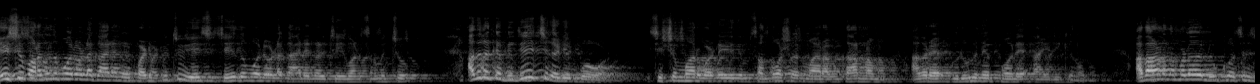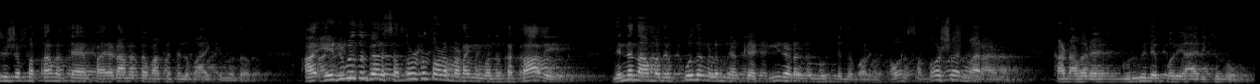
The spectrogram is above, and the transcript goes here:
യേശു പറഞ്ഞതുപോലെയുള്ള കാര്യങ്ങൾ പഠിപ്പിച്ചു. യേശു ചെയ്തതുപോലെയുള്ള കാര്യങ്ങൾ ചെയ്യുവാൻ ശ്രമിച്ചു. അതിലൊക്കെ വിജയിച്ചു കഴിയുമ്പോൾ ശിഷ്യന്മാർ വളരെയധികം സന്തോഷവന്മാരാകും കാരണം അവരെ ഗുരുവിനെ പോലെ ആയിരിക്കുന്നു. അതാണ് നമ്മൾ ലൂക്കോസിന് ശേഷം പത്താമത്തെ പതിനേഴാമത്തെ വാക്യത്തിൽ വായിക്കുന്നത്. ആ എഴുപത് പേർ സന്തോഷത്തോടെ മടങ്ങി വന്നു. കർത്താവേ നിന്റെ നാമത്തിൽ ഭൂതങ്ങളും ഞങ്ങൾക്ക് കീഴടങ്ങുന്നു എന്ന് പറഞ്ഞു. അവർ സന്തോഷവാന്മാരാണ് കാരണം അവർ ഗുരുവിനെ പോലെ ആയിരിക്കുന്നു.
